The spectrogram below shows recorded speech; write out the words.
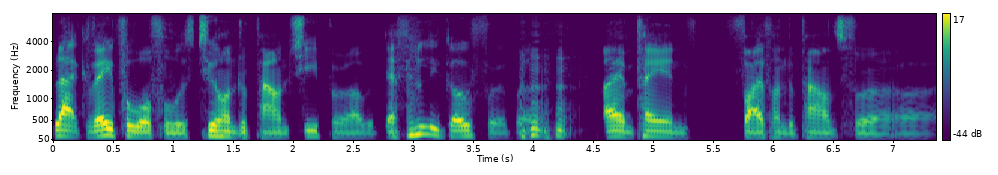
Black Vapor Waffle was two hundred pound cheaper, I would definitely go for it. But I am paying five hundred pounds for a, a,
